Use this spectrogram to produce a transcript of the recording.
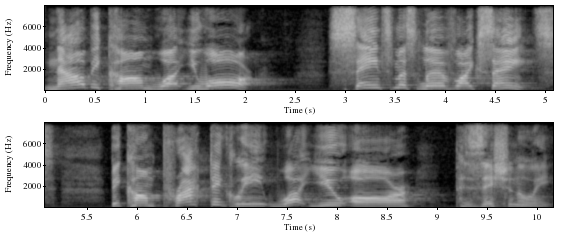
now become what you are. Saints must live like saints. Become practically what you are positionally.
